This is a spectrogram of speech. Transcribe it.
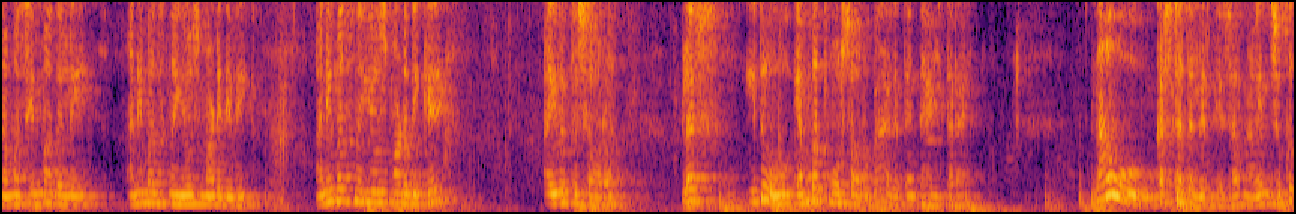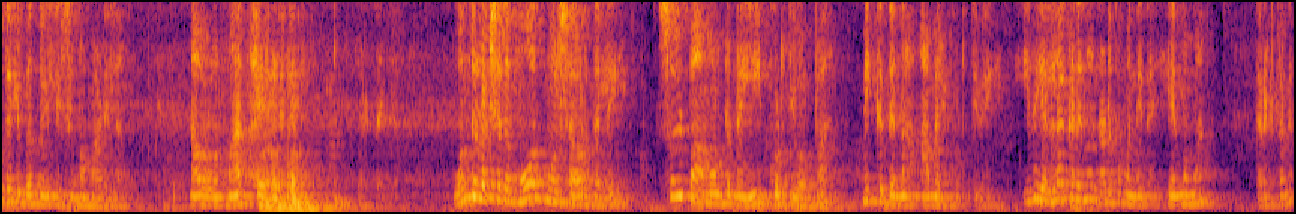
ನಮ್ಮ ಸಿನಿಮಾದಲ್ಲಿ ಅನಿಮಲ್ಸ್ನ ಯೂಸ್ ಮಾಡಿದ್ದೀವಿ ಅನಿಮಲ್ಸ್ನ ಯೂಸ್ ಮಾಡೋದಕ್ಕೆ ಐವತ್ತು ಸಾವಿರ ಪ್ಲಸ್ ಇದು ಎಂಬತ್ತ್ಮೂರು ಸಾವಿರ ರೂಪಾಯಿ ಆಗುತ್ತೆ ಅಂತ ಹೇಳ್ತಾರೆ. ನಾವು ಕಷ್ಟದಲ್ಲಿರ್ತೀವಿ ಸರ್, ನಾವೇನು ಸುಖದಲ್ಲಿ ಬಂದು ಇಲ್ಲಿ ಸಿನಿಮಾ ಮಾಡಿಲ್ಲ. ನಾವು ಒಂದು ಮಾತು ಕೇಳ್ತೇವೆ ಒಂದು ಲಕ್ಷದ ಮೂವತ್ತ್ಮೂರು ಸಾವಿರದಲ್ಲಿ ಸ್ವಲ್ಪ ಅಮೌಂಟನ್ನು ಈಗ ಕೊಡ್ತೀವಪ್ಪ ಮಿಕ್ಕದನ್ನು ಆಮೇಲೆ ಕೊಡ್ತೀವಿ. ಇದು ಎಲ್ಲ ಕಡೆನೂ ನಡ್ಕೊಂಬಂದಿದೆ ಏನಮ್ಮ ಕರೆಕ್ಟ್ ತಾನೆ?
